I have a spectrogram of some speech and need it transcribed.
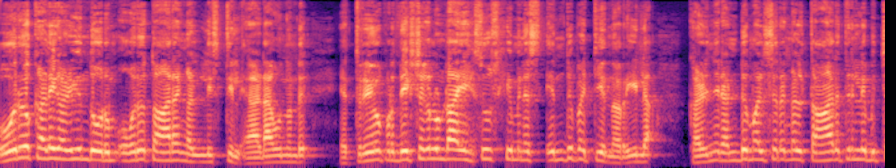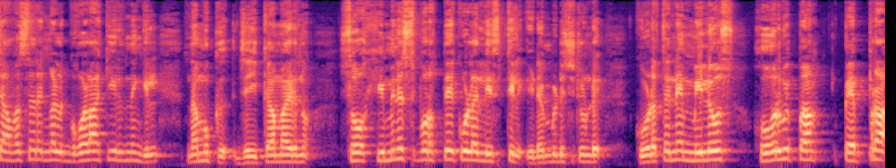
ഓരോ കളി കഴിയും തോറും ഓരോ താരങ്ങൾ ലിസ്റ്റിൽ ആഡ് ആവുന്നുണ്ട്. എത്രയോ പ്രതീക്ഷകളുണ്ടായ ഹെസൂസ് ഹിമിനസ് എന്തു പറ്റിയെന്നറിയില്ല കഴിഞ്ഞ രണ്ട് മത്സരങ്ങൾ താരത്തിന് ലഭിച്ച അവസരങ്ങൾ ഗോളാക്കിയിരുന്നെങ്കിൽ നമുക്ക് ജയിക്കാമായിരുന്നു. സോ ഹിമിനസ് പുറത്തേക്കുള്ള ലിസ്റ്റിൽ ഇടം പിടിച്ചിട്ടുണ്ട്. കൂടെ തന്നെ മിലോസ് ഹോർമിപ്പം പെപ്ര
